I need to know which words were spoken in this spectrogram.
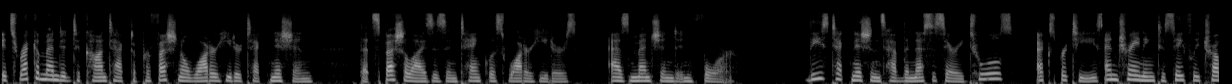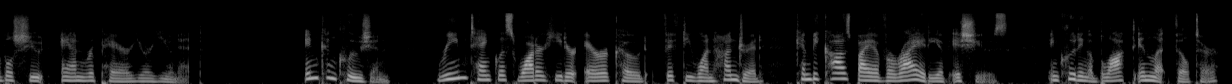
it's recommended to contact a professional water heater technician that specializes in tankless water heaters, as mentioned in 4. These technicians have the necessary tools, expertise, and training to safely troubleshoot and repair your unit. In conclusion, Rheem tankless water heater error code 5100 can be caused by a variety of issues, including a blocked inlet filter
